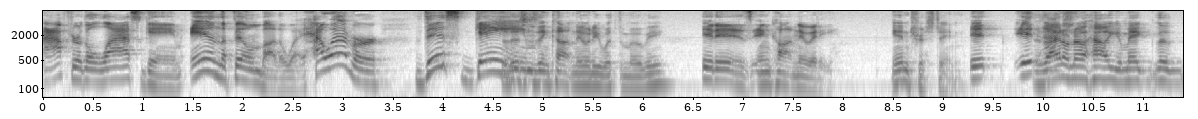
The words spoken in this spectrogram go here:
after the last game and the film, by the way. However, this game So this is in continuity with the movie. it is in continuity. Interesting. It it 'Cause I don't know how you make the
